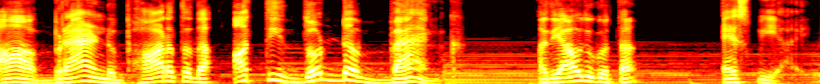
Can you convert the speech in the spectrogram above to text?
ಆ ಬ್ರ್ಯಾಂಡ್ ಭಾರತದ ಅತಿ ದೊಡ್ಡ ಬ್ಯಾಂಕ್. ಅದು ಯಾವುದು ಗೊತ್ತಾ? S B I.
